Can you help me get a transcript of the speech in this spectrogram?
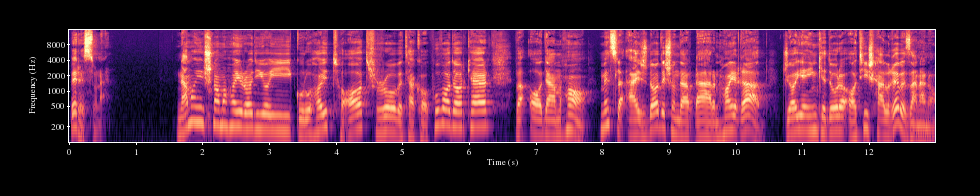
برسونن. نمایشنامه های رادیویی گروه های تئاتر رو به تکاپو وادار کرد و آدمها مثل اجدادشون در قرنهای قبل جای اینکه دور آتیش حلقه بزنن و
